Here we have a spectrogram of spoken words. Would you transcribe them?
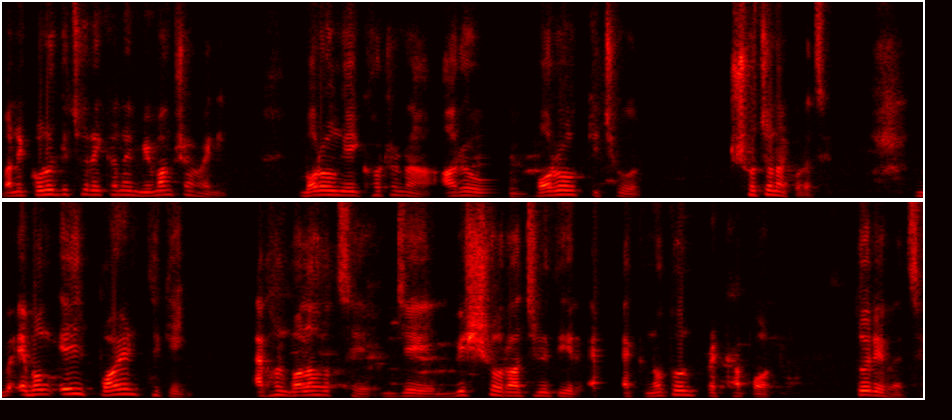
মানে কোনো কিছুর এখানে মীমাংসা হয়নি, বরং এই ঘটনা আরও বড় কিছুর সূচনা করেছে। এবং এই পয়েন্ট থেকেই এখন বলা হচ্ছে যে বিশ্ব রাজনীতির এক নতুন প্রেক্ষাপট তৈরি হয়েছে।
